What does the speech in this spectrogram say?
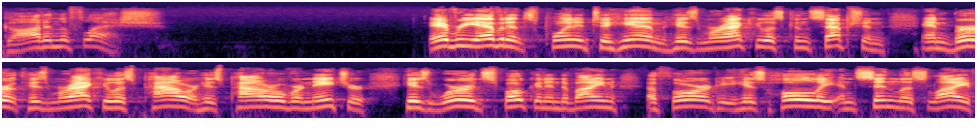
God in the flesh. Every evidence pointed to him, his miraculous conception and birth, his miraculous power, his power over nature, his words spoken in divine authority, his holy and sinless life,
